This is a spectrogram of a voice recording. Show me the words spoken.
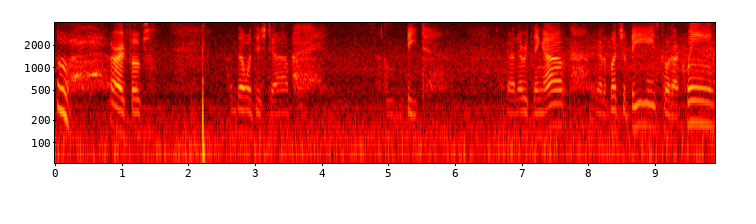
Whew. All right, folks. I'm done with this job. I'm beat. I got everything out. I got a bunch of bees, caught our queen,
